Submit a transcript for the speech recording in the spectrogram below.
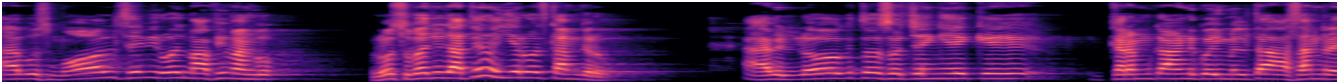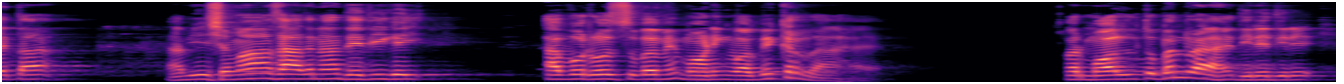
अब उस मॉल से भी रोज माफ़ी मांगो। रोज सुबह जो जाते हो ये रोज काम करो। अब लोग तो सोचेंगे कि कर्म कांड कोई मिलता, आसान रहता। अब ये क्षमा साधना दे दी गई। अब वो रोज सुबह में मॉर्निंग वॉक में कर रहा है। और मॉल तो बन रहा है धीरे धीरे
